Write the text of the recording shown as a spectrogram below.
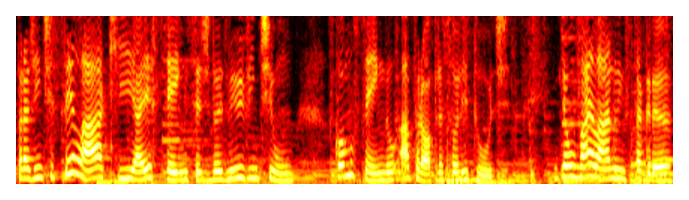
para a gente selar aqui a essência de 2021 como sendo a própria solitude. Então vai lá no Instagram,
